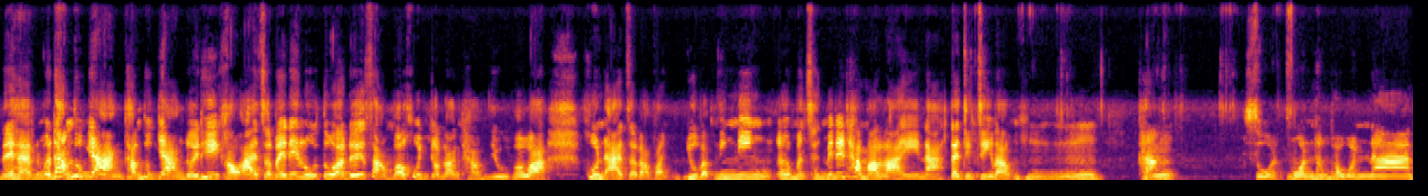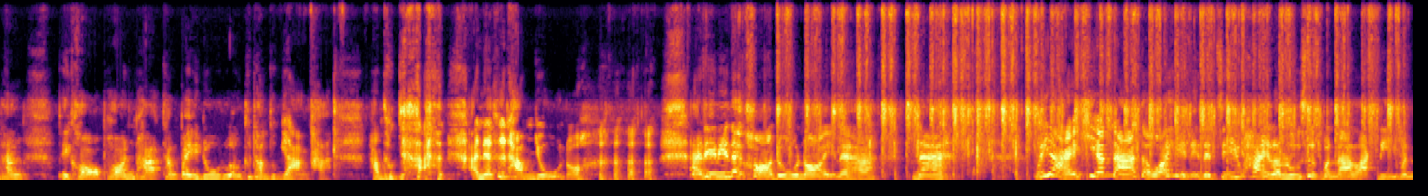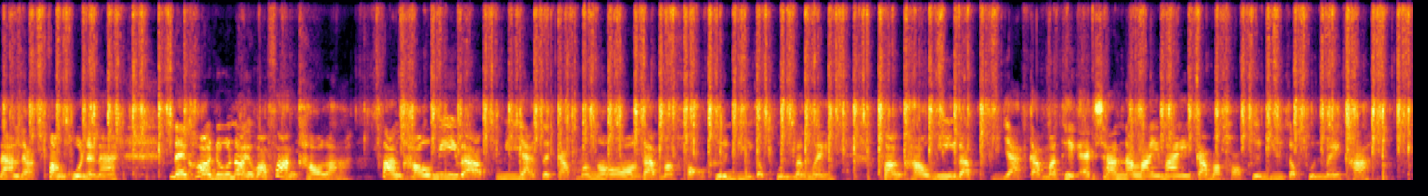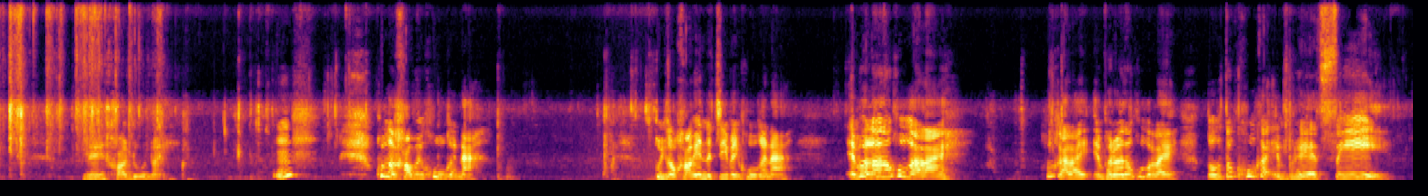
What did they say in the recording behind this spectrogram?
นะคะเหมือนทำทุกอย่างทำทุกอย่างโดยที่เขาอาจจะไม่ได้รู้ตัวด้วยซ้ำว่าคุณกำลังทำอยู่ เพราะว่าคุณอาจจะแบบว่าอยู่แบบนิ่งๆเออเหมือนฉันไม่ได้ทำอะไรนะ แต่จริง ๆ แล้วหืทั้ง สวดมนต์ทั้งภาวนาทั้งไปขอพรพระทั้งไปดูดวงคือทำทุกอย่างค่ะทำทุกอย่าง อันนี้คือทำอยู่เนาะอันทีนี้เนี่ยขอดูหน่อยนะคะ นะไม่อยากให้เครียดนะ แต่ว่าเห็น energy ไพ่แล้วรู้สึกมันน่ารักดีมันน่ารักฝั่งคุณอะนะไหนขอดูหน่อยว่าฝั่งเขาล่ะ ฝั่งเขามีแบบมีอยากจะกลับมาง้อกลับมาขอคืนดีกับคุณบ้างไหมฝั่งเขามีแบบอยากกลับมา take action อะไรไหมกลับมาขอคืนดีกับคุณไหมคะ ไหนขอดูหน่อยอคุณกับเขาเป็นคู่กันนะ คุณกับเขาเอเนอร์จีเป็นคู่กันนะเอ็มเพลเลอร์ต้องคู่กับอะไร คู่กับอะไรเอ็มเพลเลอร์ต้องคู่กับอะไรต้องต้องคู่กับเอ็มเพรสซี่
